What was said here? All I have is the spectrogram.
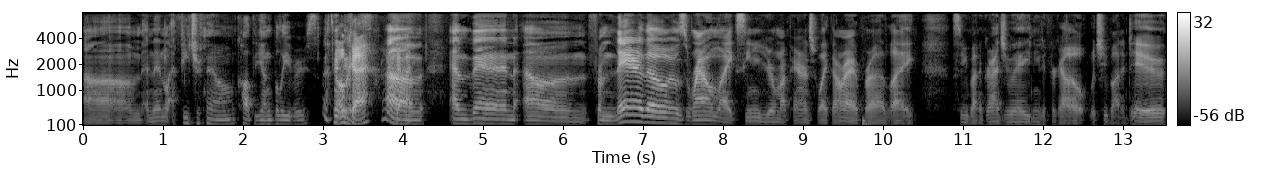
um, and then like a feature film called The Young Believers. Okay. okay. um, and then um, from there, though, it was around like senior year. My parents were like, "All right, bro, like, so you about to graduate? You need to figure out what you about to do."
